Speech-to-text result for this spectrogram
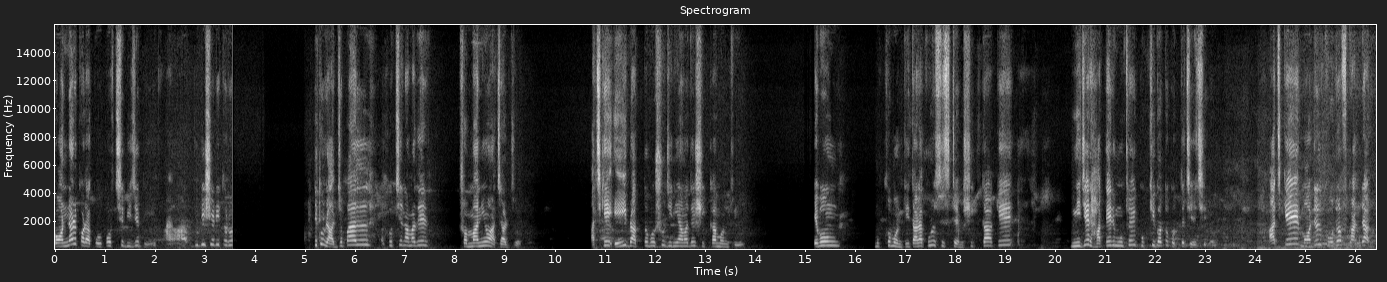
কর্নার করা করছে বিজেপি জুডিশিয়ারি তো দেখুন, রাজ্যপাল হচ্ছেন আমাদের সম্মানীয় আচার্য। আজকে এই ব্রাত্য বসু যিনি আমাদের শিক্ষামন্ত্রী এবং মুখ্যমন্ত্রী, তারা পুরো সিস্টেম শিক্ষাকে নিজের হাতের মুঠোয় কুক্ষিগত করতে চেয়েছিল। আজকে মডেল কোড অফ কন্ডাক্ট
